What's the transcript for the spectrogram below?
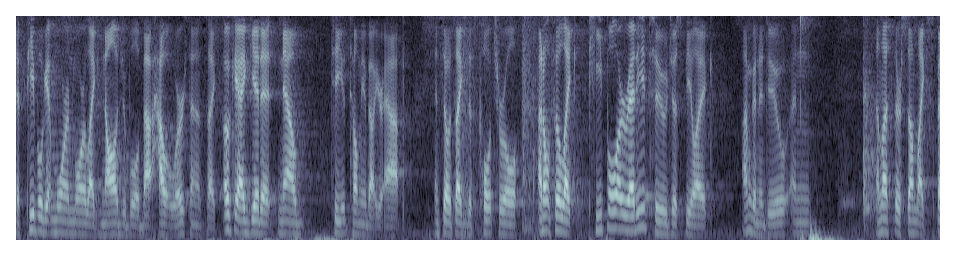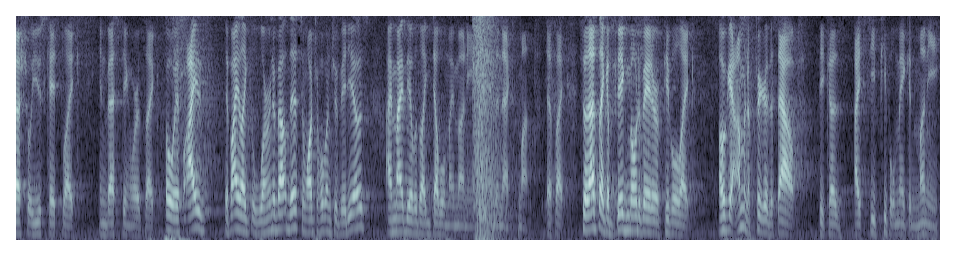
if people get more and more like knowledgeable about how it works, then it's like, okay, I get it. Now tell me about your app. And so it's like this cultural, I don't feel like people are ready to just be like, I'm going to do, and unless there's some like special use case like investing where it's like, oh, if I if I like learn about this and watch a whole bunch of videos, I might be able to like double my money in the next month. If like, so that's like a big motivator of people like, okay, I'm gonna figure this out because I see people making money,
